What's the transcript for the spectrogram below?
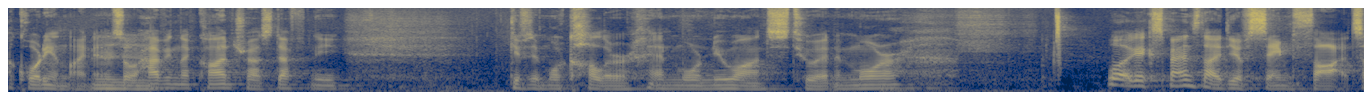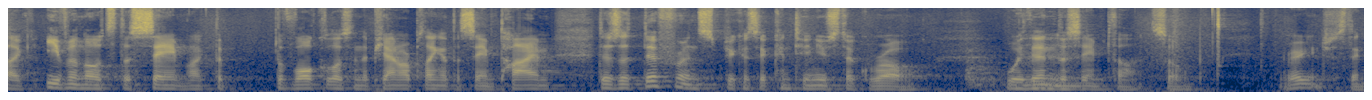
accordion line. And so mm-hmm. having that contrast definitely gives it more color and more nuance to it, and more. Well, it expands the idea of same thought. It's like even though it's the same, like the the vocalist and the piano are playing at the same time, there's a difference because it continues to grow within the mm-hmm. same thought. So, very interesting.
